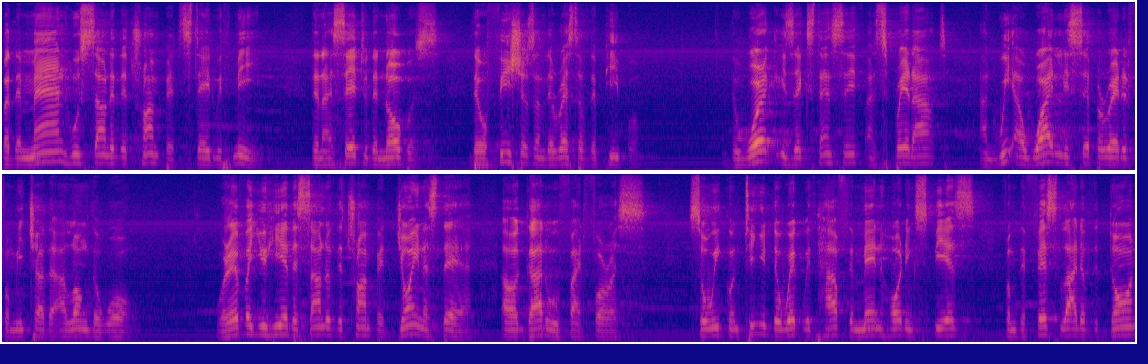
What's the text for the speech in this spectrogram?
But the man who sounded the trumpet stayed with me. Then I said to the nobles, the officials, and the rest of the people, The work is extensive and spread out, and we are widely separated from each other along the wall. Wherever you hear the sound of the trumpet, join us there. Our God will fight for us. So we continued the work with half the men holding spears from the first light of the dawn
